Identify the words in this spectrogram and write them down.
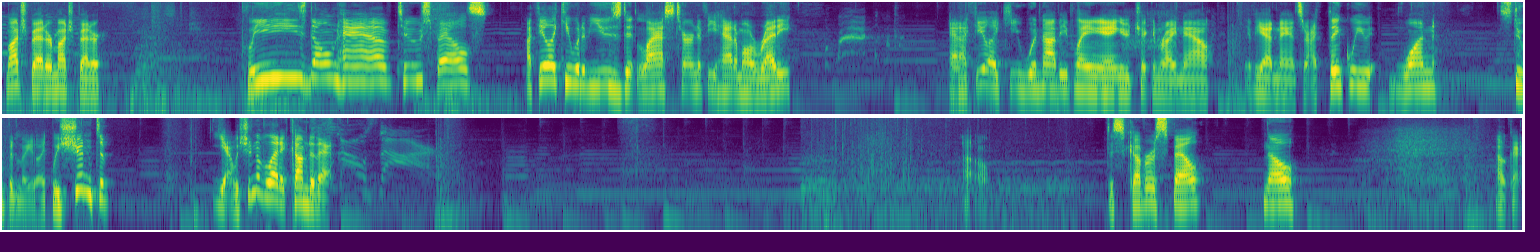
Much better, much better. Please don't have two spells. I feel like he would have used it last turn if he had them already. And I feel like he would not be playing Angry Chicken right now if he had an answer. I think we won stupidly. Like, we shouldn't have... Yeah, we shouldn't have let it come to that. Uh-oh. Discover a spell? No. Okay.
